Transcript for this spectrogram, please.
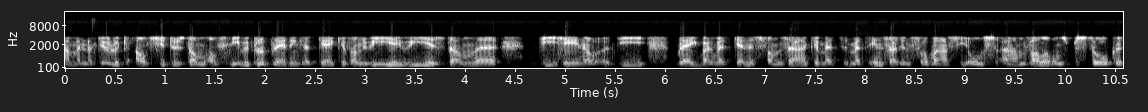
Ja, maar natuurlijk, als je dus dan als nieuwe clubleiding gaat kijken van wie, wie is dan uh, diegene die blijkbaar met kennis van zaken, met, met inside-informatie ons aanvallen, ons bestoken.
